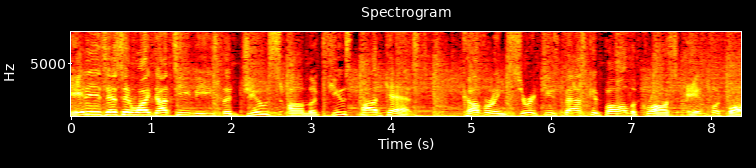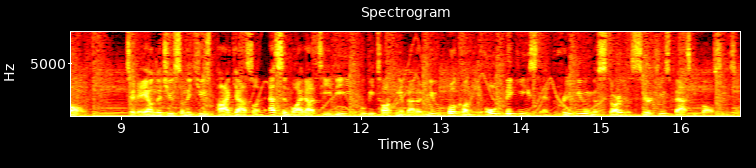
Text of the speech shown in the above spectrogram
It is SNY.TV's The Juice on the Cuse podcast, covering Syracuse basketball, lacrosse, and football. Today on the Juice on the Cuse podcast on SNY.TV, we'll be talking about a new book on the Old Big East and previewing the start of the Syracuse basketball season.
